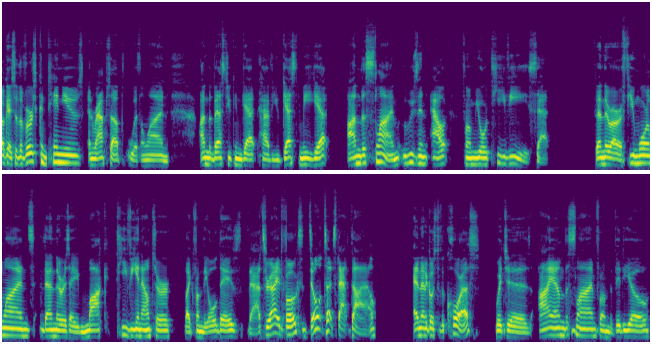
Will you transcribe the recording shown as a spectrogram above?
Okay, so the verse continues and wraps up with a line I'm the best you can get. Have you guessed me yet? I'm the slime oozing out from your TV set. Then there are a few more lines. Then there is a mock TV announcer, like from the old days. That's right, folks. Don't touch that dial. And then it goes to the chorus, which is I am the slime from the video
